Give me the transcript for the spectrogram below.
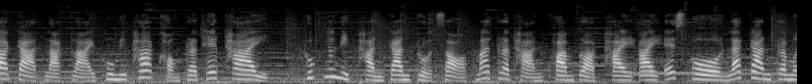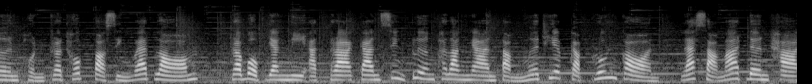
อากาศหลากหลายภูมิภาคของประเทศไทย ทุกยูนิตผ่านการตรวจสอบมาตรฐานความปลอดภัย ISO และการประเมินผลกระทบต่อสิ่งแวดล้อม ระบบยังมีอัตราการสิ้นเปลืองพลังงานต่ำเมื่อเทียบกับรุ่นก่อน และสามารถเดินทาง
